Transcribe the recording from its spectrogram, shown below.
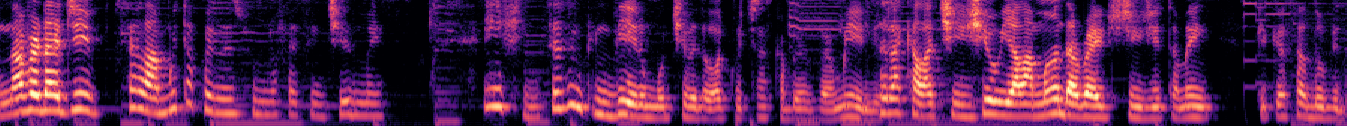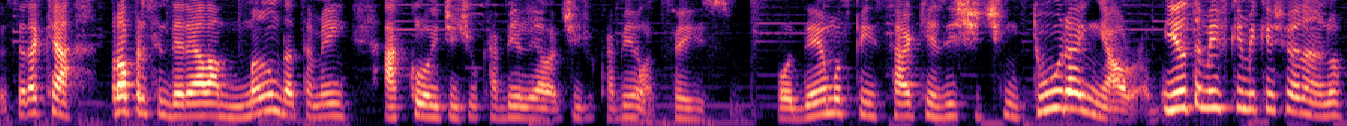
Na verdade, sei lá, muita coisa nesse filme não faz sentido, mas. Enfim, vocês entenderam o motivo dela continuar com cabelo vermelho? Será que ela atingiu e ela manda a Red atingir também? Fica essa dúvida. Será que a própria Cinderela manda também a Chloe tingir o cabelo e ela tingir o cabelo? Pode ser isso. Podemos pensar que existe tintura em Aura. E eu também fiquei me questionando,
